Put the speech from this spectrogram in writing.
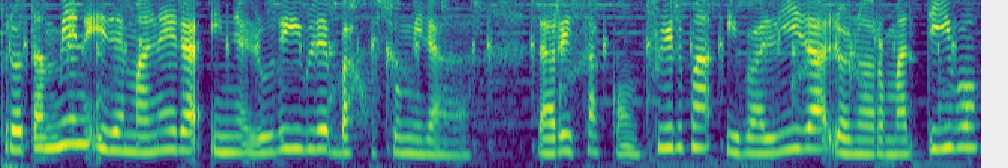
pero también y de manera ineludible bajo su mirada. La risa confirma y valida lo normativo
